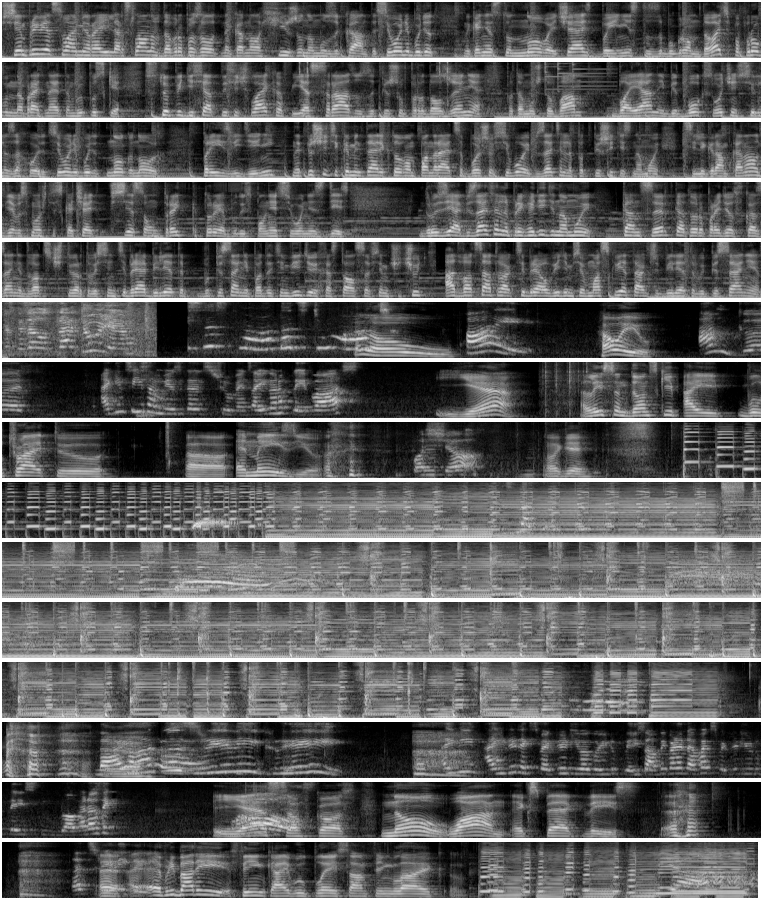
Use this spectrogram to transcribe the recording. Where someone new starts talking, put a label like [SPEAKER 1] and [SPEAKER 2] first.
[SPEAKER 1] Всем привет, с вами Раиль Арсланов, добро пожаловать на канал Хижина Музыканта. Сегодня будет, наконец-то, новая часть Баяниста за бугром. Давайте попробуем набрать на этом выпуске 150 тысяч лайков, я сразу запишу продолжение, потому что вам баян и битбокс очень сильно заходят. Сегодня будет много новых произведений. Напишите комментарий, кто вам понравится больше всего, обязательно подпишитесь на мой телеграм-канал, где вы сможете скачать все саундтреки, которые я буду исполнять сегодня здесь. Друзья, обязательно приходите на мой концерт, который пройдет в Казани 24 сентября. Билеты в описании под этим видео, их осталось совсем чуть-чуть. А 20 октября увидимся в Москве, также билеты в описании.
[SPEAKER 2] Я сказала,
[SPEAKER 3] too much.
[SPEAKER 1] Hello!
[SPEAKER 3] Hi.
[SPEAKER 1] How are you?
[SPEAKER 3] I'm good. I can see some musical instruments. Are you gonna play for us?
[SPEAKER 1] Yeah. Listen, don't skip. I will try to uh, amaze you.
[SPEAKER 3] For sure.
[SPEAKER 1] okay.
[SPEAKER 3] Isn't that That was really great. I mean, I did expected you were going to play something, but I never expected you to play Snoop Dogg. And I was like,
[SPEAKER 1] Yes, of course. No one expect this.
[SPEAKER 3] that's
[SPEAKER 1] Uh,
[SPEAKER 3] really great.
[SPEAKER 1] everybody think I will play something like
[SPEAKER 3] yeah.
